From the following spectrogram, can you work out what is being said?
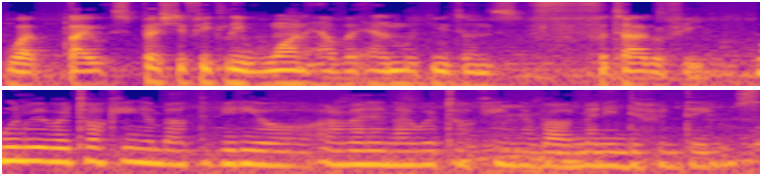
What, by specifically one of Helmut Newton's photography. When we were talking about the video, Armen and I were talking about many different things.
